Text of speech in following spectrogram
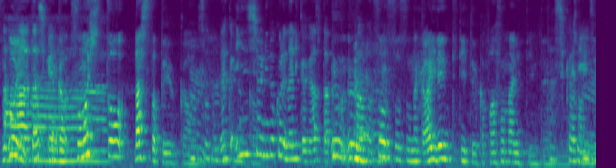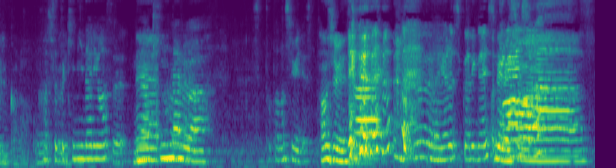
すごいあー確かに。なんかその人らしさというか、うん。そうだね。なんか印象に残る何かがあったってうんうんことだもんね、そうそうそう。なんかアイデンティティというかパーソナリティみたいなの確かに。感じるから。あちょ面白いっと気になります。ね。気になるわ。ちょっと楽しみです。楽しみです。はい。では よろしくお願いします。お願いします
